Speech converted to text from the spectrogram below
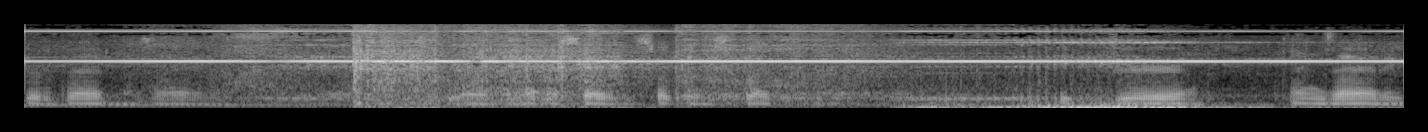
Go to bed, as I, like I said, soaking in sweat, deep fear, anxiety,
